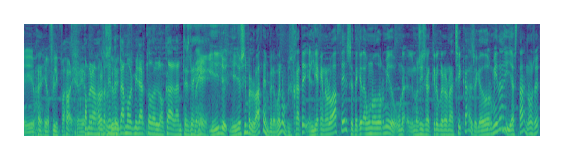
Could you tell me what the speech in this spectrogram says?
Y bueno, yo flipaba. Yo Hombre, nosotros intentamos mirar todo el local antes de... Y ellos, y ellos siempre lo hacen, pero bueno, pues fíjate, el día que no lo hace, se te queda uno dormido. Una, no sé si creo que era una chica, se quedó dormida y ya está, no sé.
